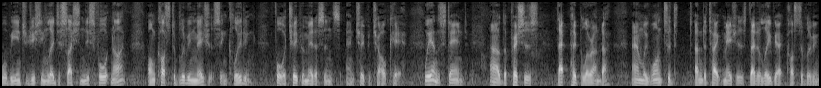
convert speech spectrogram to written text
We'll be introducing legislation this fortnight on cost of living measures, including for cheaper medicines and cheaper childcare. We understand uh, the pressures that people are under, and we want to undertake measures that alleviate cost of living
